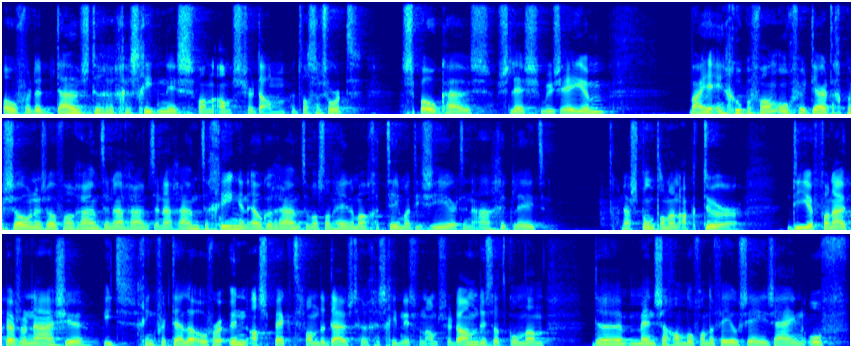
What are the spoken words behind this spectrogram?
over de duistere geschiedenis van Amsterdam. Het was een soort spookhuis slash museum, waar je in groepen van ongeveer 30 personen zo van ruimte naar ruimte naar ruimte ging. En elke ruimte was dan helemaal gethematiseerd en aangekleed. Daar stond dan een acteur die je vanuit personage iets ging vertellen over een aspect van de duistere geschiedenis van Amsterdam. Dus dat kon dan de mensenhandel van de VOC zijn, of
